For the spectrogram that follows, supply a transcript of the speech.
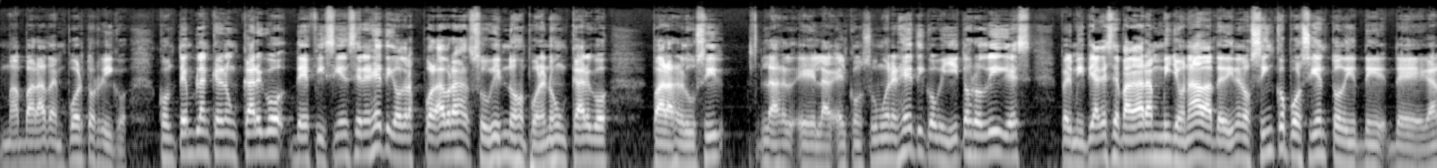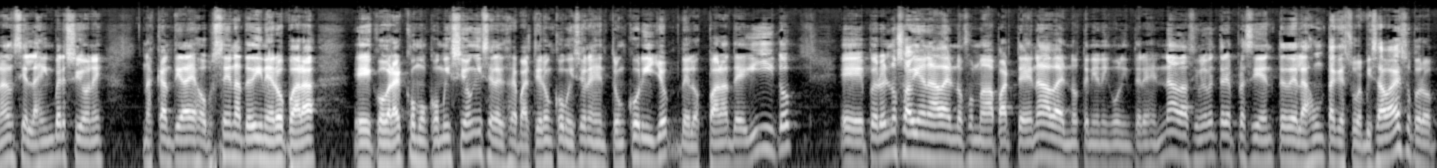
más barata en Puerto Rico. Contemplan crear un cargo de eficiencia energética. Otras palabras, subirnos o ponernos un cargo para reducir eh, el consumo energético. Guillito Rodríguez permitía que se pagaran millonadas de dinero, 5% de, de, de ganancia en las inversiones unas cantidades obscenas de dinero para eh, cobrar como comisión y se les repartieron comisiones entre un corillo de los panas de Guillito. Eh, pero él no sabía nada, él no formaba parte de nada, él no tenía ningún interés en nada, simplemente era el presidente de la junta que supervisaba eso, pero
